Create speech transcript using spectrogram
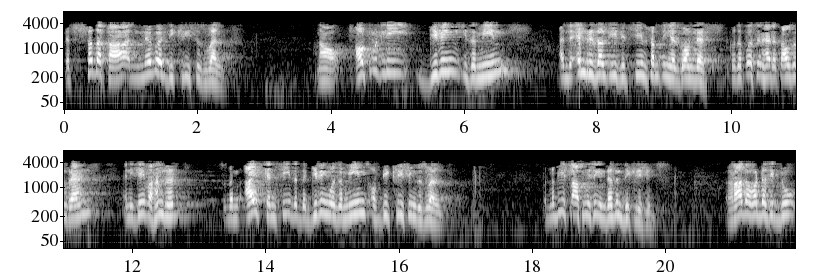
that sadaqah never decreases wealth. Now, outwardly, giving is a means, and the end result is it seems something has gone less. Because a person had a thousand rands, and he gave a hundred, so the eyes can see that the giving was a means of decreasing this wealth. But Nabi Islam is saying it doesn't decrease it. Rather, what does it do?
